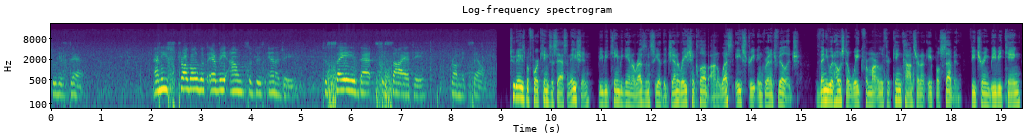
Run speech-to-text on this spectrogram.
to his death. And he struggled with every ounce of his energy to save that society from itself. Two days before King's assassination, B.B. King began a residency at the Generation Club on West 8th Street in Greenwich Village. The venue would host a Wake for Martin Luther King concert on April 7th, featuring B.B. King,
